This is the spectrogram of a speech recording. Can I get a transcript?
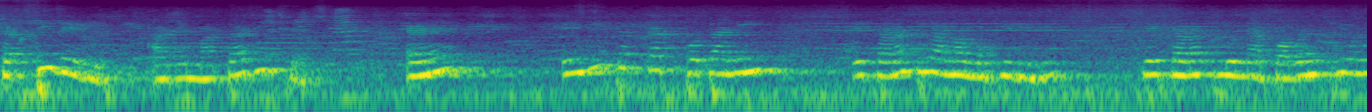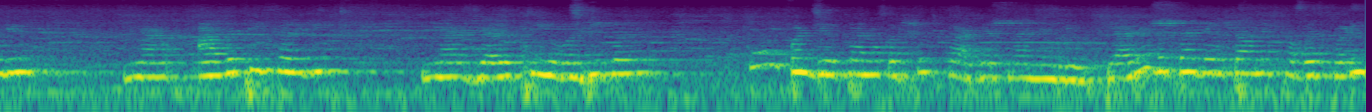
શક્તિ દેવી આજે માતાજી છે. એણે એ તણકલામાં મૂકી દીધી. કે તણખલું ના પવનથી ઉડ્યું, ના આગથી સળગ્યું ના જળથી વધી ગયું. કોઈ પણ દેવતાનું કશું જ કાર્ય ના નીવડ્યું ત્યારે બધા દેવતાઓને ખબર પડી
